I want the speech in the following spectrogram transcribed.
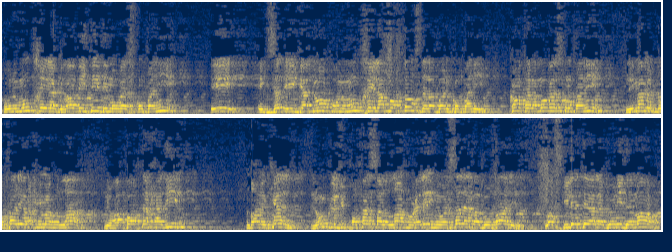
pour nous montrer la gravité des mauvaises compagnies. et également pour nous montrer l'importance de la bonne compagnie. Quant à la mauvaise compagnie, l'imam al-Bukhari nous rapporte un hadith dans lequel l'oncle du prophète sallallahu alayhi wa sallam Abu Talib, lorsqu'il était à l'agonie des morts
